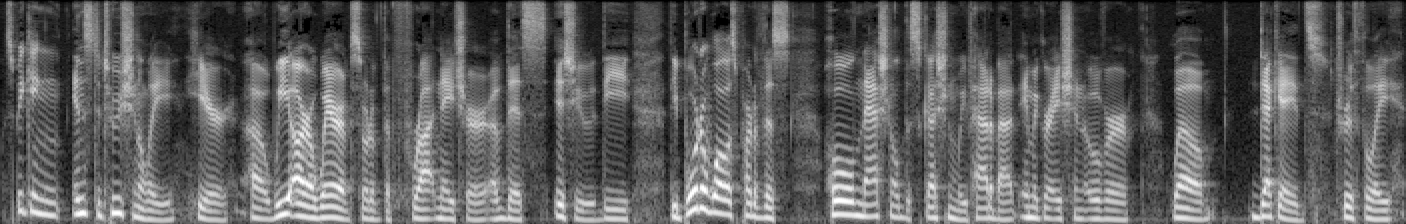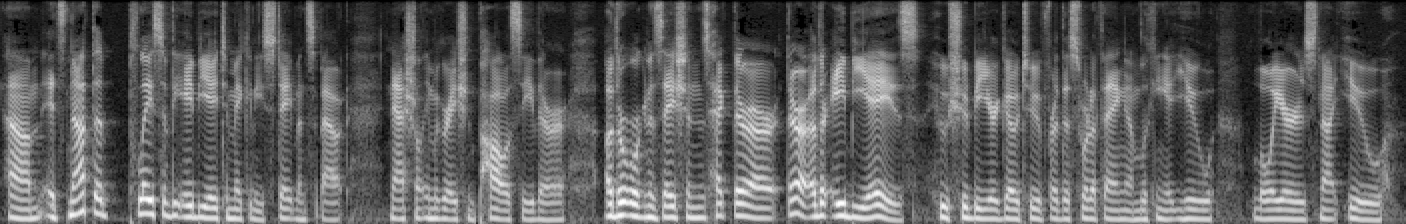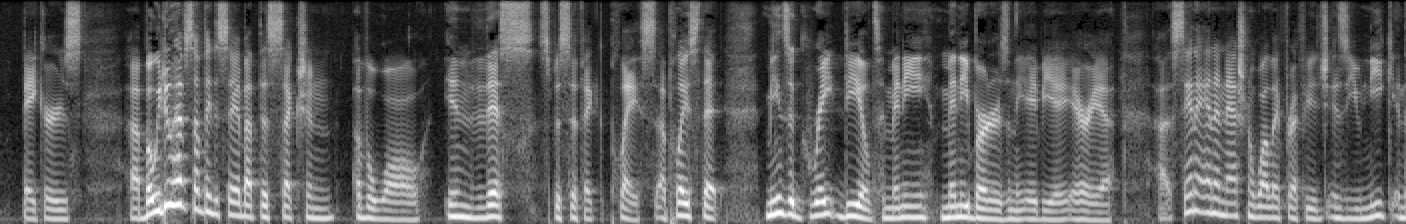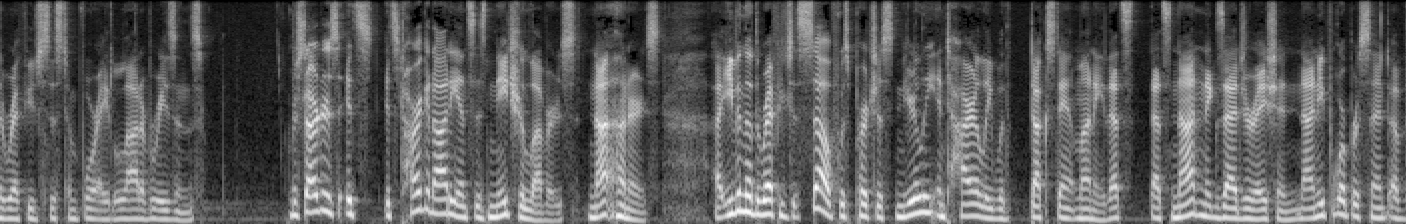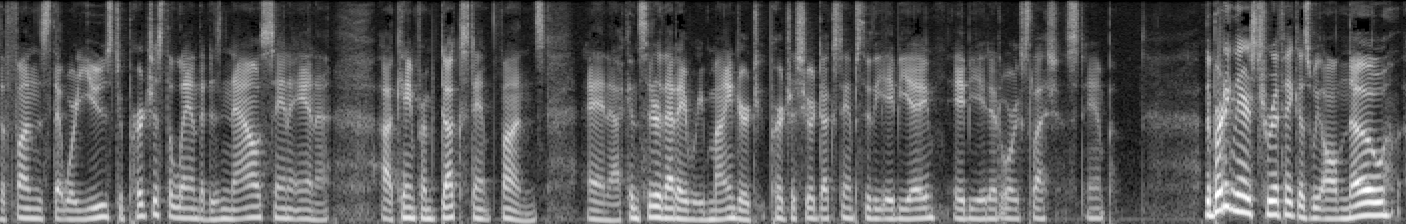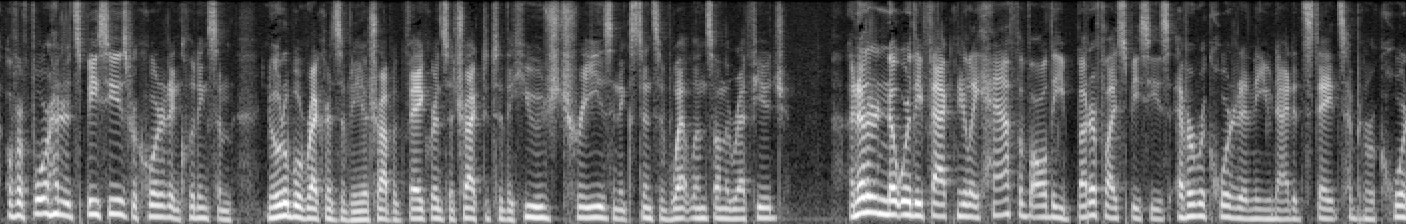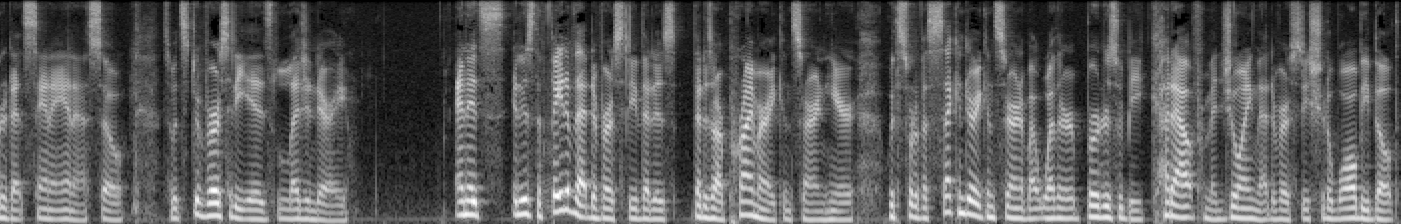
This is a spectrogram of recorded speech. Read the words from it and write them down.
Speaking institutionally here, uh, we are aware of sort of the fraught nature of this issue. The the border wall is part of this whole national discussion we've had about immigration over well decades. Truthfully, um, it's not the place of the ABA to make any statements about national immigration policy. There are other organizations. Heck, there are there are other ABAs who should be your go to for this sort of thing. I'm looking at you, lawyers, not you, bakers. Uh, but we do have something to say about this section of a wall in this specific place, a place that means a great deal to many, many birders in the ABA area. Uh, Santa Ana National Wildlife Refuge is unique in the refuge system for a lot of reasons. For starters, its its target audience is nature lovers, not hunters. Uh, even though the refuge itself was purchased nearly entirely with duck stamp money. That's that's not an exaggeration. 94% of the funds that were used to purchase the land that is now Santa Ana uh, came from duck stamp funds. And uh, consider that a reminder to purchase your duck stamps through the ABA, aba.org/stamp. The birding there is terrific, as we all know. Over 400 species recorded, including some notable records of neotropic vagrants attracted to the huge trees and extensive wetlands on the refuge. Another noteworthy fact nearly half of all the butterfly species ever recorded in the United States have been recorded at Santa Ana, so, so its diversity is legendary. And it's it is the fate of that diversity that is that is our primary concern here, with sort of a secondary concern about whether birders would be cut out from enjoying that diversity should a wall be built,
